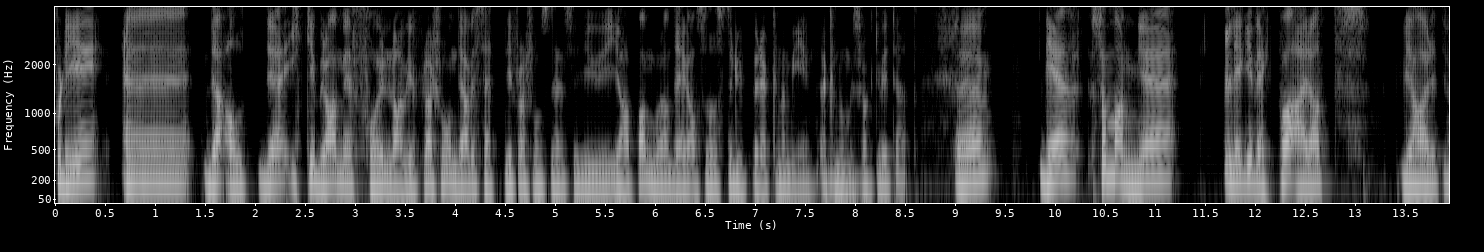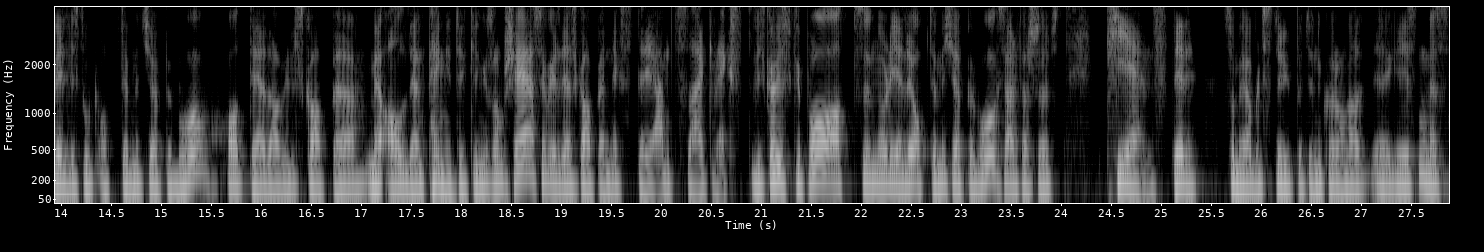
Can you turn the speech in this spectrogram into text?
Fordi eh, det, er alt, det, er ikke bra med for lav inflasjon. Det har vi sett i inflasjonstendenser i Japan, hvordan det altså struper økonomien, økonomisk aktivitet. Eh, det som mange legger vekt på, er at vi har et veldig stort oppdemmet kjøpebehov, og at det da vil skape, med all den pengetykkingen som skjer, så vil det skape en ekstremt sterk vekst. Vi skal huske på at når det gjelder oppdemmet kjøpebehov, så er det først og fremst tjenester som har blitt strupet under koronakrisen, mens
